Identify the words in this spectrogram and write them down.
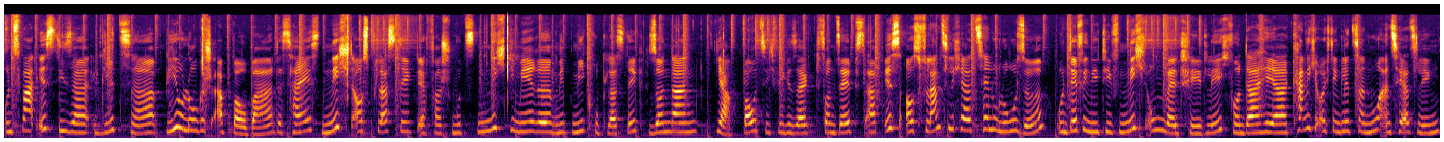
und zwar ist dieser Glitzer biologisch abbaubar. Das heißt, nicht aus Plastik, der verschmutzt nicht die Meere mit Mikroplastik, sondern ja, baut sich wie gesagt von selbst ab, ist aus pflanzlicher Zellulose und definitiv nicht umweltschädlich. Von daher kann ich euch den Glitzer nur ans Herz legen.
